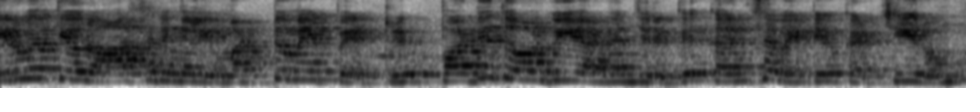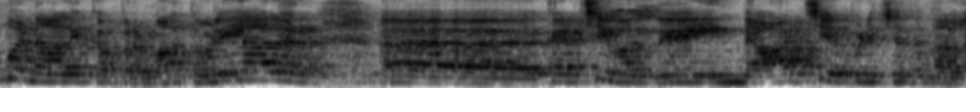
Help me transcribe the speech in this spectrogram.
இருபத்தி ஒரு ஆசனங்களை மட்டுமே பெற்று படுதோல்வி அடைஞ்சிருக்கு கன்சர்வேட்டிவ் கட்சி. ரொம்ப நாளைக்கு அப்புறமா தொழிலாளர் ஆஹ், கட்சி வந்து இந்த ஆட்சியை பிடிச்சதுனால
